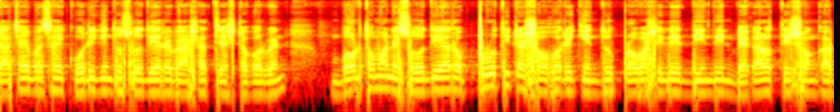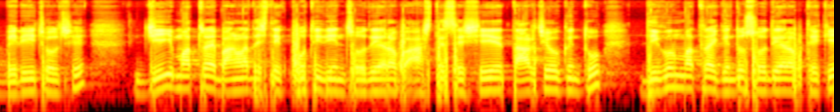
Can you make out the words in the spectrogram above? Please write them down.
যাচাই বাছাই করে কিন্তু সৌদি আরবে আসার চেষ্টা করবেন। বর্তমানে সৌদি আরব প্রতিটা শহরে কিন্তু প্রবাসীদের দিন দিন বেকারত্বের সংখ্যা বেড়েই চলছে। যেই মাত্রায় বাংলাদেশ থেকে প্রতিদিন সৌদি আরব আসতেছে, সে তার চেয়েও কিন্তু দ্বিগুণ মাত্রায় কিন্তু সৌদি আরব থেকে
